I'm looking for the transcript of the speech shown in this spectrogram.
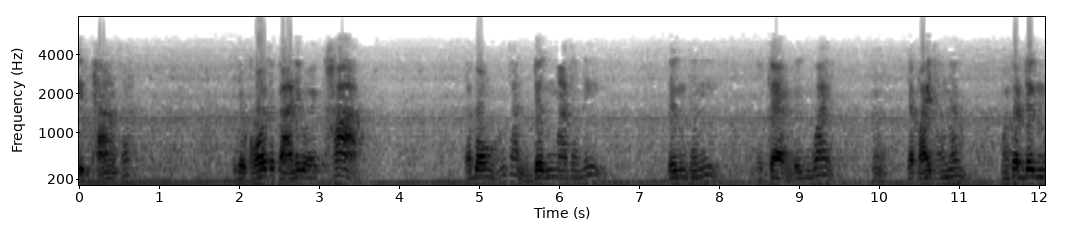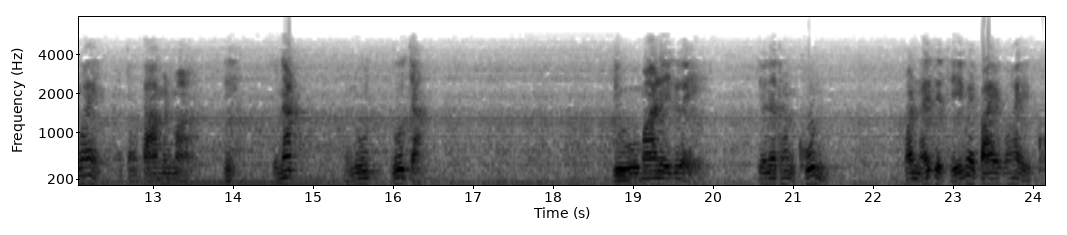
ผิดทางซะ เจ้าโคสการนี่ก็ไปคาบระบงของท่านดึงมาทางนี้ ดึงทางนี้ก็แกงดึงไว้จะไปทางนั้น มันก็ดึงไว้ต้องตามมันมา นี่สุนัขรู้รู้จัก อยู่มาเรื่อยๆจนกระทั่งคุ้นวันไหนเศรษฐีไม่ไปก็ให้โค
